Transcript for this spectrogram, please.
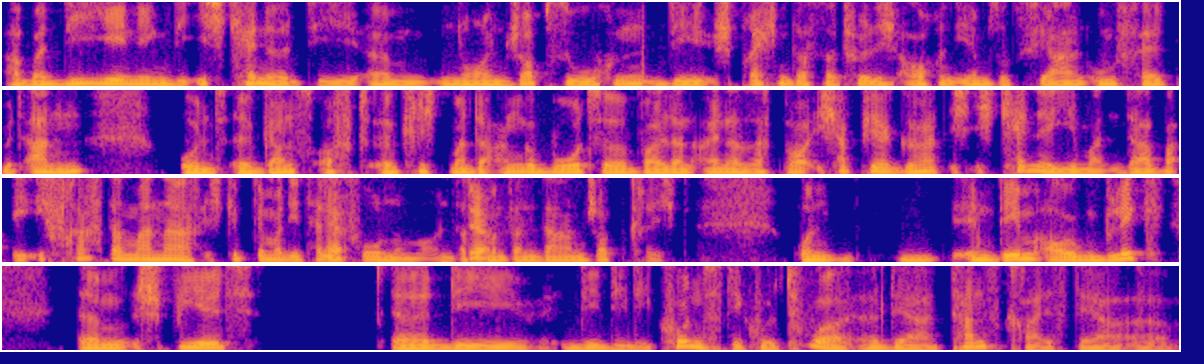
aber diejenigen, die ich kenne, die ähm, neuen Job suchen, die sprechen das natürlich auch in ihrem sozialen Umfeld mit an. Und äh, ganz oft äh, kriegt man da Angebote, weil dann einer sagt, boah, ich habe hier gehört, ich, ich kenne jemanden da, ich frage da mal nach, ich gebe dir mal die Telefonnummer ja. und dass ja. man dann da einen Job kriegt. Und in dem Augenblick ähm, spielt die, die, die, die Kunst, die Kultur, äh, der Tanzkreis, der äh,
